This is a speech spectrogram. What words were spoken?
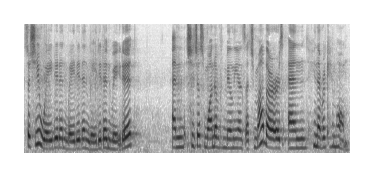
So she waited and waited and waited and waited and she's just one of millions such mothers, and he never came home.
